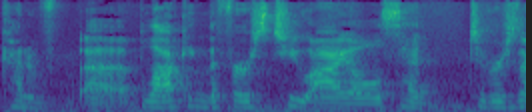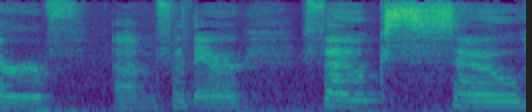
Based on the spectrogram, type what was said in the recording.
kind of uh, blocking the first two aisles, had to reserve um, for their folks. So,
